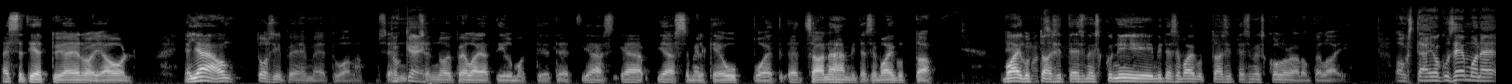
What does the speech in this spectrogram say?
näissä tiettyjä eroja on. Ja jää on tosi pehmeä tuolla. Sen, okay. sen noi pelaajat ilmoitti, että, että jää, jää, jäässä melkein uppo, että, että saa nähdä, miten se vaikuttaa, vaikuttaa sitten esimerkiksi, kun, niin, miten se vaikuttaa sitten esimerkiksi Coloradon pelaajiin. Onko tämä joku semmoinen,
